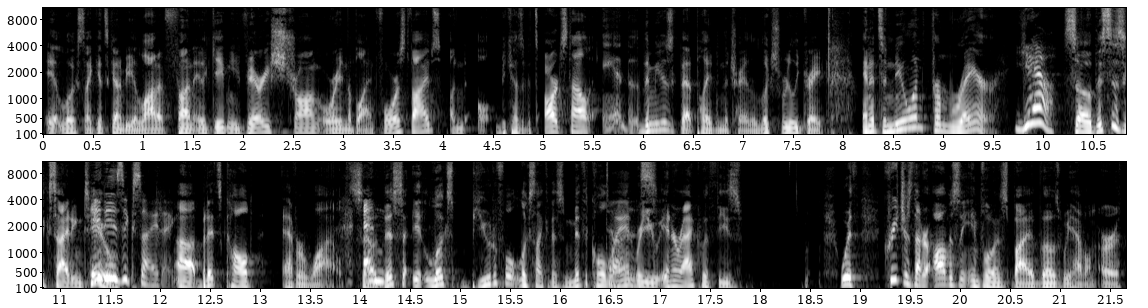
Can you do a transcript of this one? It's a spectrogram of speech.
It looks like it's going to be a lot of fun. It gave me very strong Ori and the Blind Forest vibes because of its art style and the music that played in the trailer looks really great. And it's a new one from Rare. yeah, So this is exciting too. It is exciting. Uh, but it's called Everwild. So And- this it looks beautiful. It looks like this mythical land where you interact with these with creatures that are obviously influenced by those we have on Earth,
